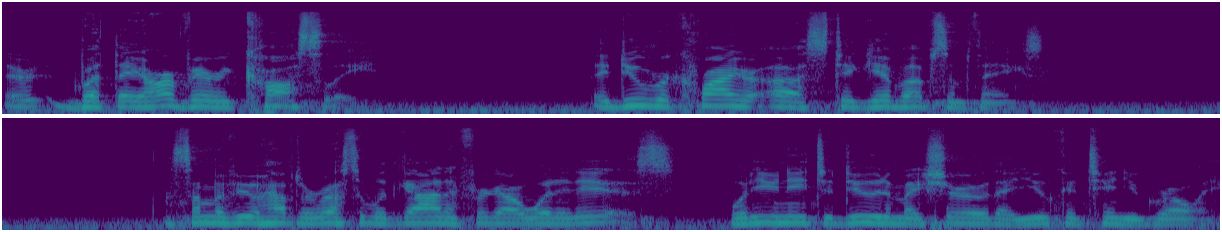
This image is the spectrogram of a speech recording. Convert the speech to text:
They're, but they are very costly. They do require us to give up some things. Some of you have to wrestle with God and figure out what it is. What do you need to do to make sure that you continue growing?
